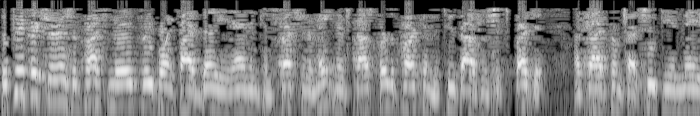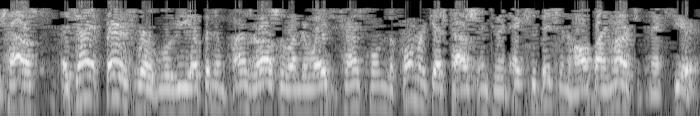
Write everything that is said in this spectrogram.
The prefecture has approximated 3.5 billion yen in construction and maintenance costs for the park in the 2006 budget. Aside from Satsuki and Mei's house, a giant Ferris wheel will reopen and plans are also underway to transform the former guest house into an exhibition hall by March of next year.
